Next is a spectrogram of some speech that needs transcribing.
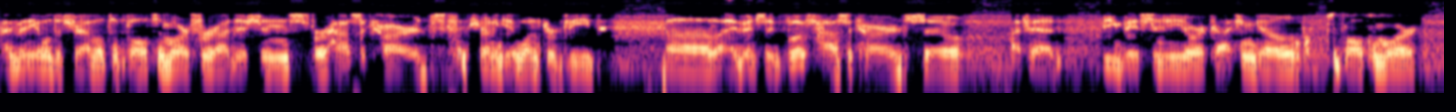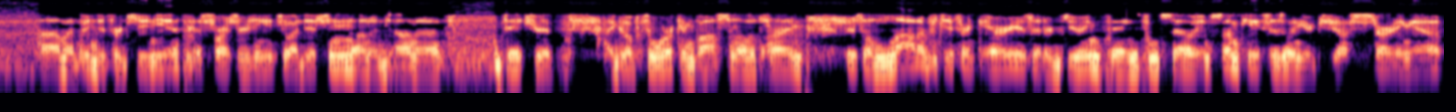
I've been able to travel to Baltimore for auditions for House of Cards. I'm trying to get one for Veep. Um, I eventually booked House of Cards, so I've had being based in New York, I can go to Baltimore. Um, I've been to Virginia as far as Virginia to audition on a on a day trip. I go up to work in Boston all the time. There's a lot of different areas that are doing things. And so in some cases when you're just starting out,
